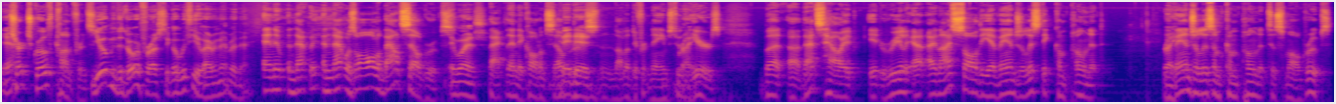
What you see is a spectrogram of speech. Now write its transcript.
Yeah. church growth conference, You opened the door for us to go with you. I remember that. and, it, and that and that was all about cell groups. It was. back then they called them cell They groups did. and a lot of different names through Right. the years but uh, that's how it it really and i saw the evangelistic component Right. evangelism component to small groups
